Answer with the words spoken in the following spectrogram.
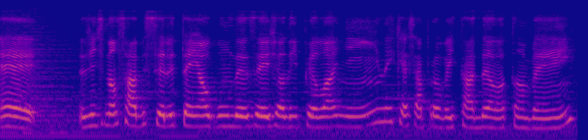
É, a gente não sabe se ele tem algum desejo ali pela Nina e quer se aproveitar dela também.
